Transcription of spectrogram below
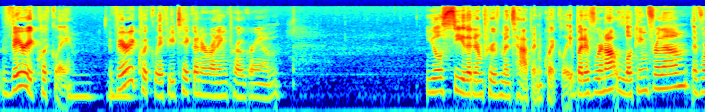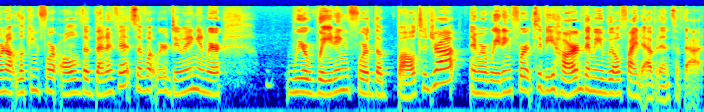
very quickly, mm-hmm. very quickly if you take on a running program you'll see that improvements happen quickly. But if we're not looking for them, if we're not looking for all of the benefits of what we're doing and we're we're waiting for the ball to drop and we're waiting for it to be hard, then we will find evidence of that.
